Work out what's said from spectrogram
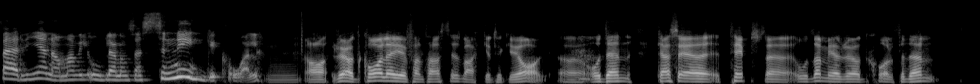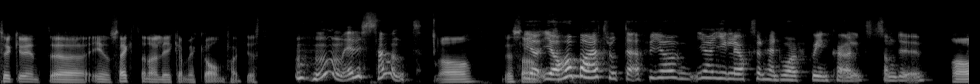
färgerna om man vill odla någon sån här snygg kål. Mm, Ja, rödkål är ju fantastiskt vacker tycker jag. Eh, Och den kan jag säga tips, eh, odla mer rödkål för den tycker inte insekterna lika mycket om faktiskt. Mhm, är det sant? Ja, det är sant. Jag, jag har bara trott det, för jag, jag gillar också den här Dwarf Green Curl som du ja,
